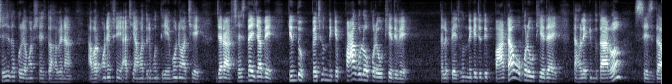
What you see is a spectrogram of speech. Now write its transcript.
সেজদা করে আমার সেজদা হবে না। আবার অনেক আছে, আমাদের মধ্যে এমনও আছে, যারা সেজদায় যাবে, কিন্তু পেছন দিকে পাগুলো ওপরে উঠিয়ে দেবে। তাহলে পেছন দিকে যদি পাটাও ওপরে উঠিয়ে দেয়, তাহলে কিন্তু তারও সেজদা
